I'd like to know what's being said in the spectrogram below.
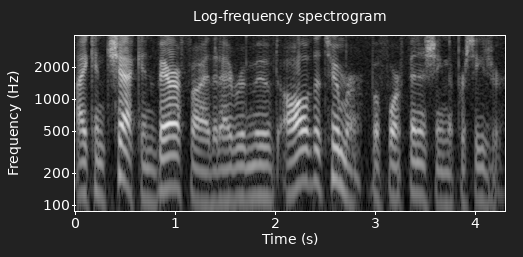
I can check and verify that I removed all of the tumor before finishing the procedure.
